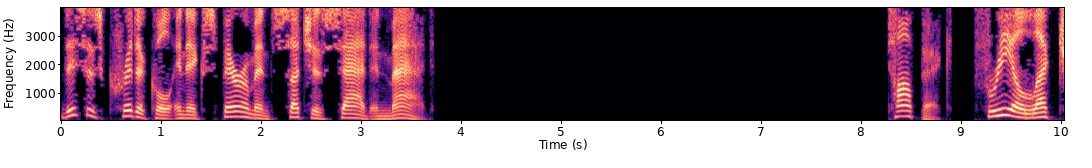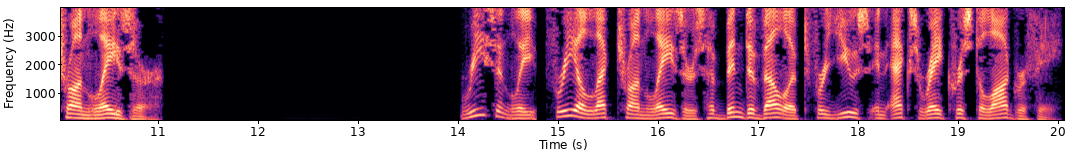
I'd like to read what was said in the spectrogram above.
This is critical in experiments such as SAD and MAD. Topic: Free electron laser. Recently, free electron lasers have been developed for use in X-ray crystallography.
